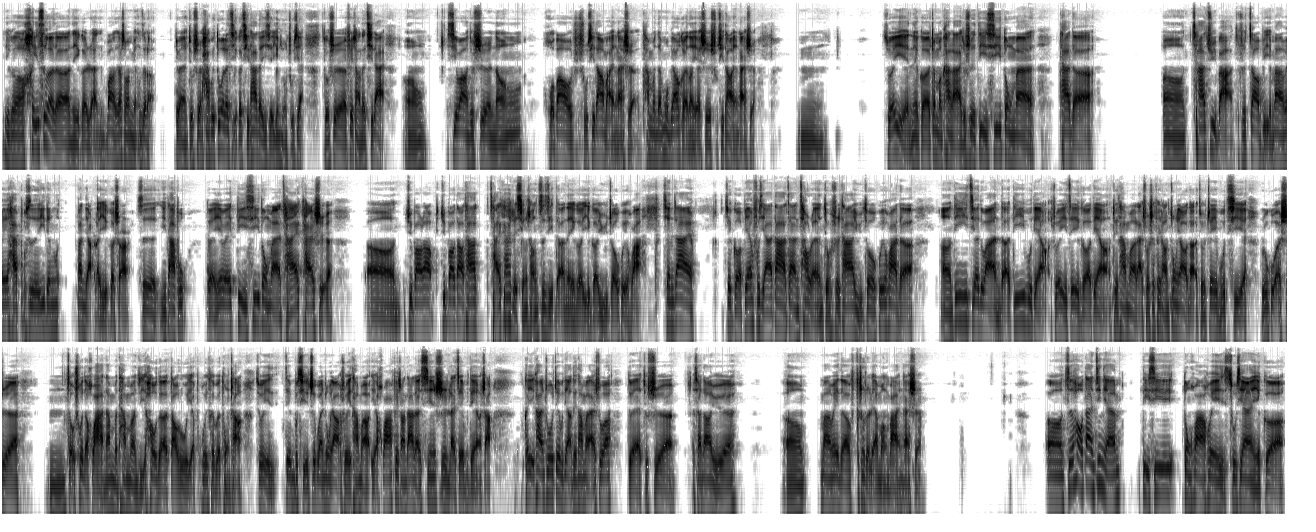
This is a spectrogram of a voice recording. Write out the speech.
一个黑色的那个人，忘了叫什么名字了。对，就是还会多了几个其他的一些英雄出现，就是非常的期待。嗯，希望就是能。火爆暑期档吧，应该是他们的目标，可能也是暑期档，应该是，嗯，所以那个这么看来，就是 DC 动漫它的，嗯，差距吧，就是照比漫威还不是一丁半点的一个事儿，是一大步。对，因为 DC 动漫才开始，呃，据报道，据报道，他才开始形成自己的那个一个宇宙规划，现在。这个蝙蝠侠大战超人就是他宇宙规划的，嗯，第一阶段的第一部电影，所以这个电影对他们来说是非常重要的。就这一步棋，如果是嗯走错的话，那么他们以后的道路也不会特别通畅。所以这步棋至关重要，所以他们也花非常大的心思在这部电影上。可以看出，这部电影对他们来说，对，就是相当于嗯漫威的复仇者联盟吧，应该是。嗯，之后，但今年 DC 动画会出现一个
